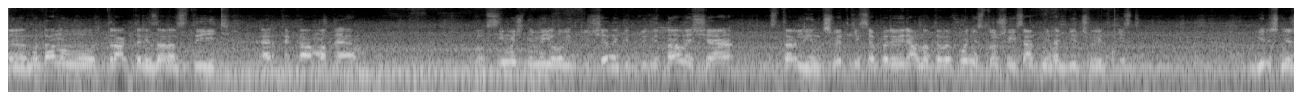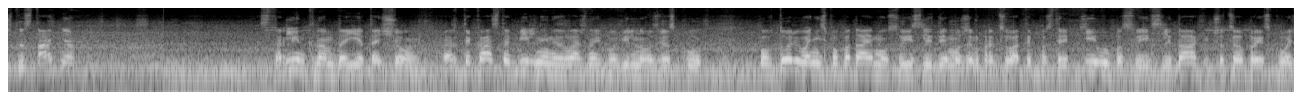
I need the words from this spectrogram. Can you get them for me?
Е, На даному тракторі зараз стоїть РТК модем. Двохсімочний ми його відключили, під'єднали ще Starlink. Швидкість я перевіряв на телефоні 160 Мбіт швидкість. Більш ніж достатньо. Starlink нам дає те, що РТК стабільний, незалежно від мобільного зв'язку. Повторюваність попадаємо в свої сліди, можемо працювати по стрибтілу, по своїх слідах, якщо це оприскувач.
